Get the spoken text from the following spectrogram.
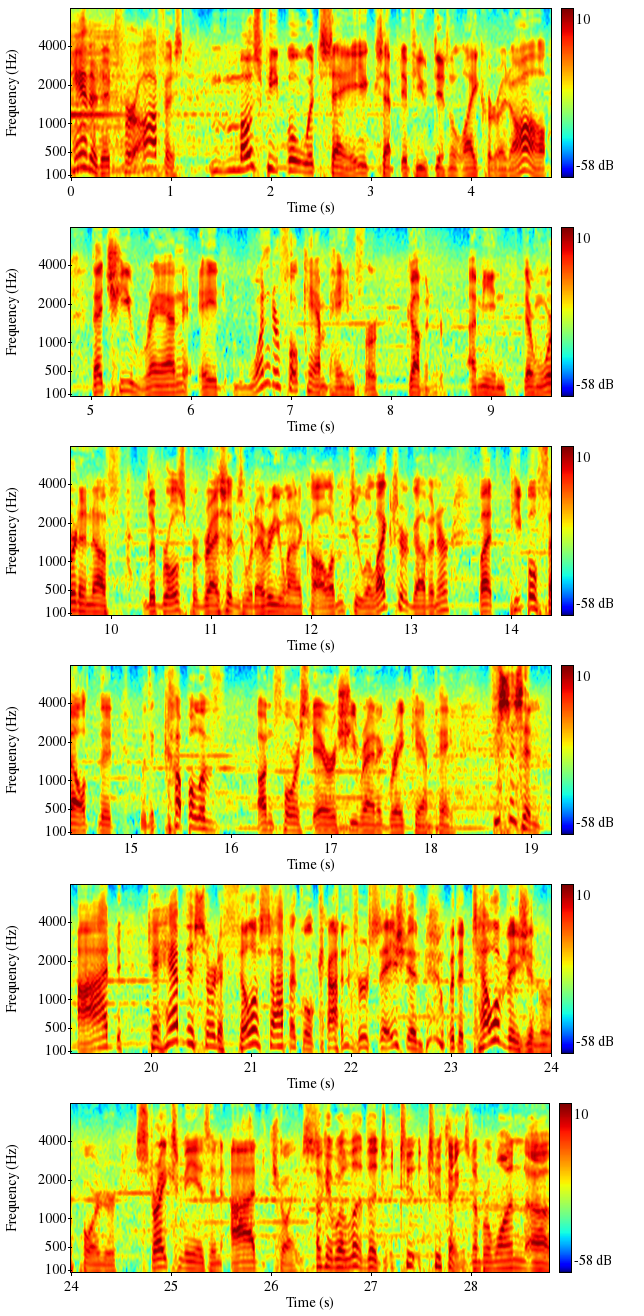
candidate for office. Most people would say, except if you didn't like her at all, that she ran a wonderful campaign for governor. I mean, there weren't enough liberals, progressives, whatever you want to call them, to elect her governor, but people felt that with a couple of unforced errors, she ran a great campaign. This is an odd to have this sort of philosophical conversation with a television reporter strikes me as an odd choice. Okay, well, the, two two things. Number one, uh,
